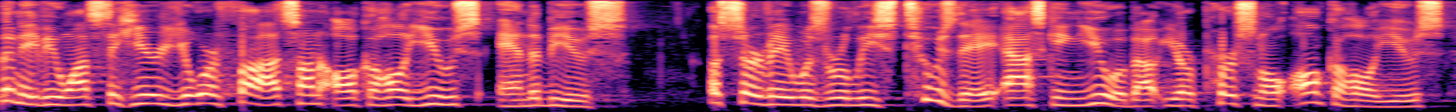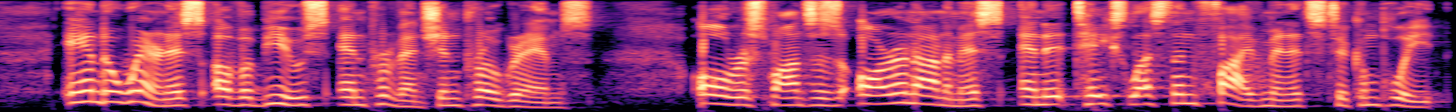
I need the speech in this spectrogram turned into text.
The Navy wants to hear your thoughts on alcohol use and abuse. A survey was released Tuesday asking you about your personal alcohol use and awareness of abuse and prevention programs. All responses are anonymous and it takes less than five minutes to complete.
